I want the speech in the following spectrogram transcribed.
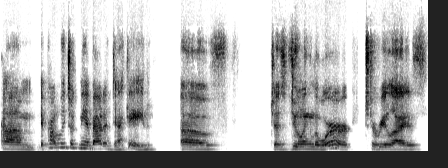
um, it probably took me about a decade of just doing the work to realize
